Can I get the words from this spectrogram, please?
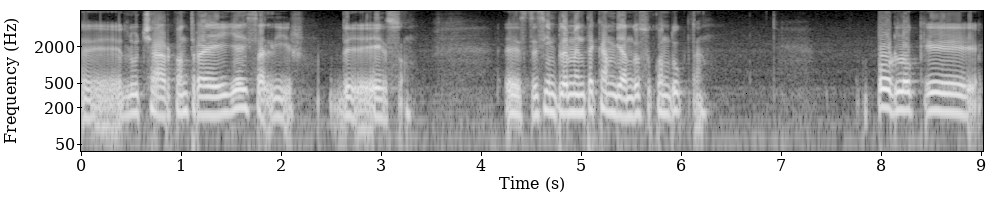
eh, luchar contra ella y salir de eso, este, simplemente cambiando su conducta. Por lo que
